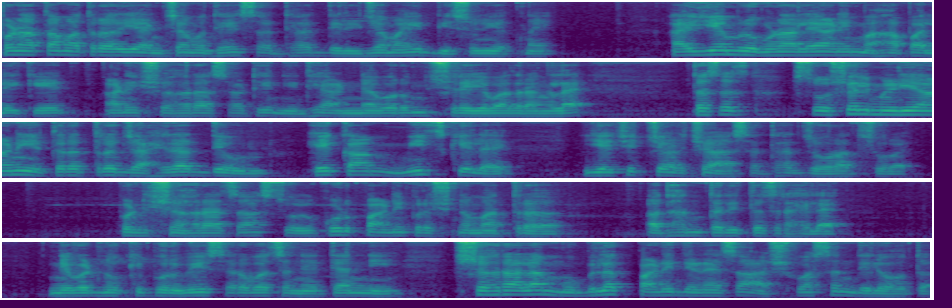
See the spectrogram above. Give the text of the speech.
पण आता मात्र यांच्यामध्ये सध्या दिलजमाई दिसून येत नाही. आय एम रुग्णालय आणि महापालिकेत आणि शहरासाठी निधी आणण्यावरून श्रेयवाद रंगलाय. तसंच सोशल मीडिया आणि इतरत्र जाहिरात देऊन हे काम मीच केलंय याची चर्चा सध्या जोरात सुरू आहे. पण शहराचा सोळकोड पाणी प्रश्न मात्र अधांतरितच राहिलाय. निवडणुकीपूर्वी सर्वच नेत्यांनी शहराला मुबलक पाणी देण्याचं आश्वासन दिलं होतं.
